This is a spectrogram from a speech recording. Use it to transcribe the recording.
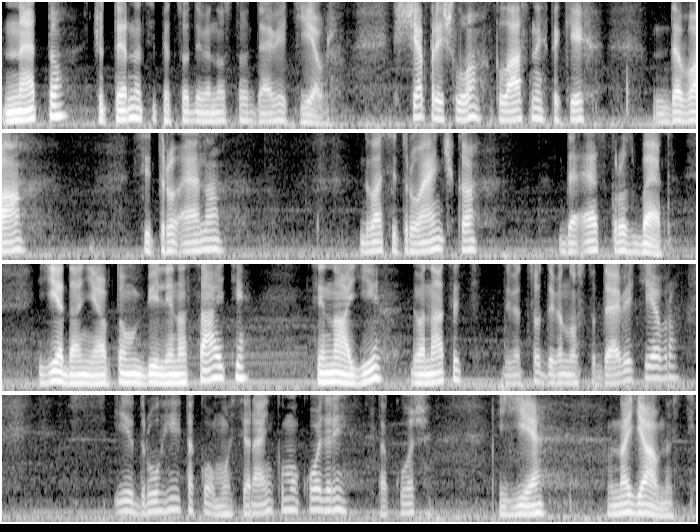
нетто 14 599 євро. Ще прийшло класних таких два Citroena, два Citroenчика DS Crossback. Є дані автомобілі на сайті. Ціна їх 12 999 євро. І в другій в такому сіренькому кольорі також є в наявності.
